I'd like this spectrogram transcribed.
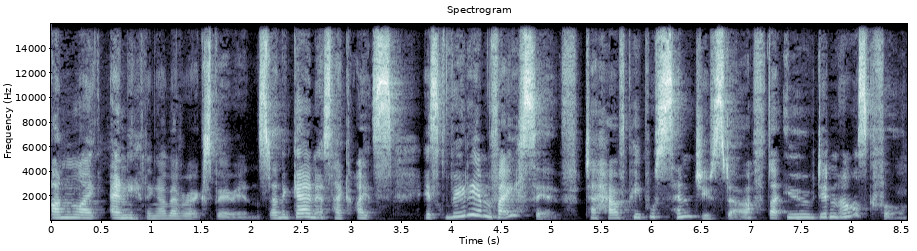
unlike anything I've ever experienced. And again, it's like it's it's really invasive to have people send you stuff that you didn't ask for.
